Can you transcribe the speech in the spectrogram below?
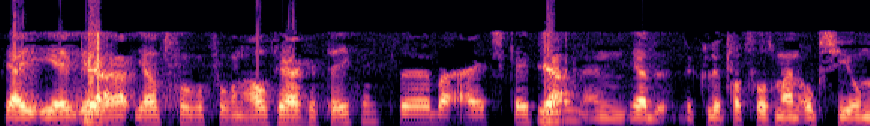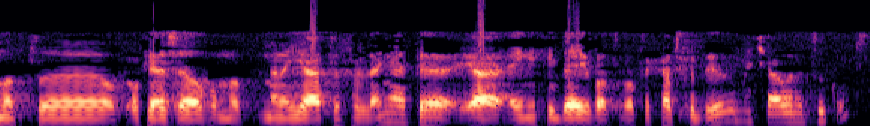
Ja, je, je, Ja. je had voor, voor een half jaar getekend eh, bij Ajax Cape Ja. Town. En ja, de, de club had volgens mij een optie om dat, eh, of, of jij zelf, om dat met een jaar te verlengen. Heb je ja, enig idee wat, wat er gaat gebeuren met jou in de toekomst?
